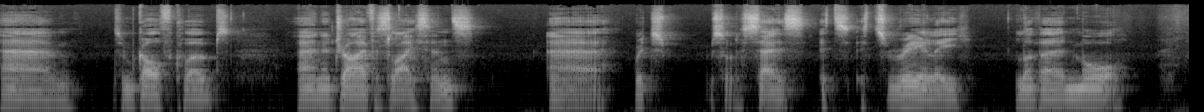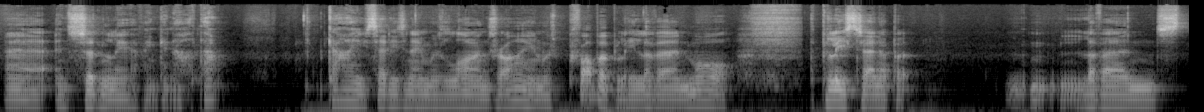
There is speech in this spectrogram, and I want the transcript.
um, some golf clubs, and a driver's license, uh, which sort of says it's it's really Laverne Moore. Uh, and suddenly they're thinking, oh, that guy who said his name was Lawrence Ryan was probably Laverne Moore. The police turn up at Laverne's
